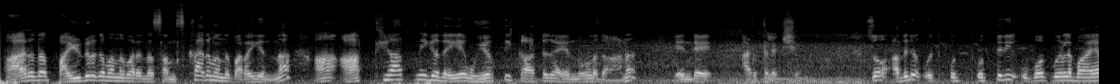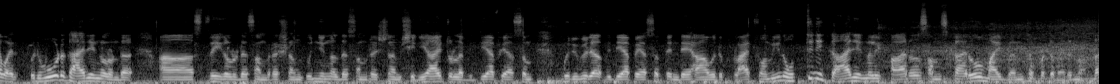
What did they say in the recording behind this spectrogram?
ഭാരത പൈതൃകം എന്ന് പറയുന്ന സംസ്കാരം എന്ന് പറയുന്ന ആ ആധ്യാത്മികതയെ ഉയർത്തിക്കാട്ടുക എന്നുള്ളതാണ് എന്റെ അടുത്ത ലക്ഷ്യം. സോ ഒ- ഒത്തിരി ഉപോത്ബലമായ ഒരുപാട് കാര്യങ്ങളുണ്ട്. സ്ത്രീകളുടെ സംരക്ഷണം കുഞ്ഞുങ്ങളുടെ സംരക്ഷണം ശരിയായിട്ടുള്ള വിദ്യാഭ്യാസം ഗുരുകുല വിദ്യാഭ്യാസത്തിന്റെ ആ ഒരു പ്ലാറ്റ്ഫോം ഇങ്ങനെ ഒത്തിരി കാര്യങ്ങൾ ഈ ഭാരത സംസ്കാരവുമായി ബന്ധപ്പെട്ട് വരുന്നുണ്ട്.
